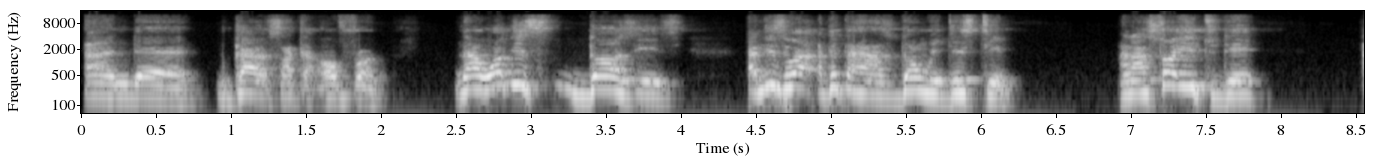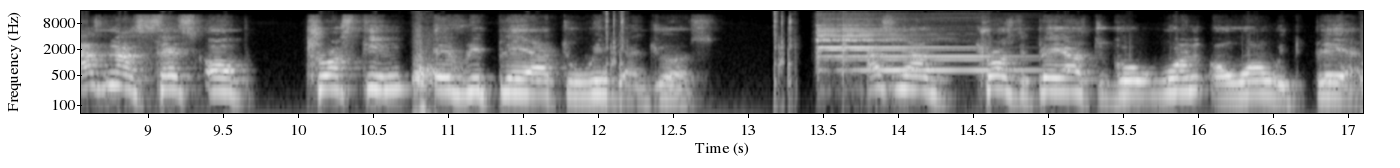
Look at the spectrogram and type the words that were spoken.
and uh, Bukayo Saka up front. Now what this does is, and this is what Arteta has done with this team, and I saw it today. Arsenal sets up trusting every player to win their duels. Arsenal trust the players to go one on one with players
